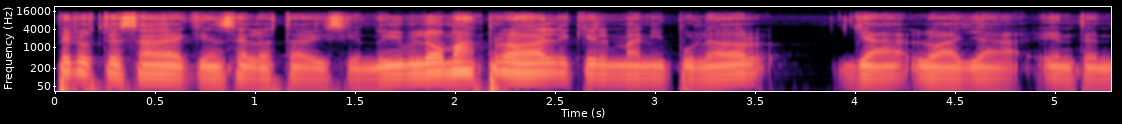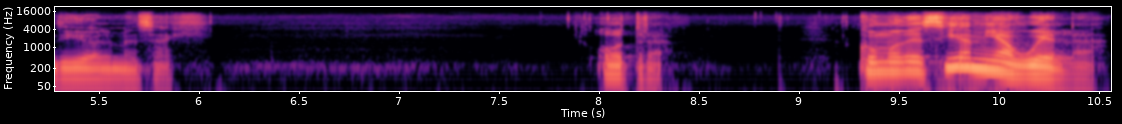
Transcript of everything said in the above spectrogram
pero usted sabe a quién se lo está diciendo. Y lo más probable es que el manipulador ya lo haya entendido el mensaje. Otra. Como decía mi abuela,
